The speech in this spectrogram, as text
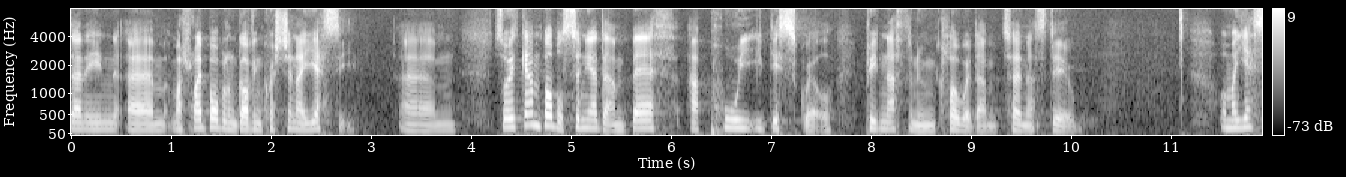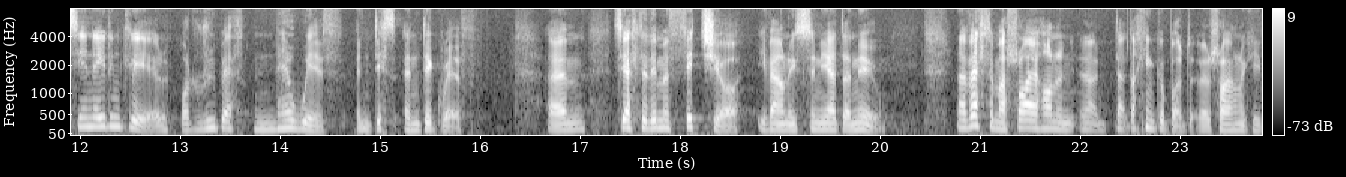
da ni'n... Um, mae rhai bobl yn gofyn cwestiynau Iesu. Um, so oedd gan bobl syniadau am beth a pwy i disgwyl pryd nath nhw'n clywed am tyrnas Dyw. Ond mae Iesu yn neud yn glir bod rhywbeth newydd yn, dis, yn digwydd um, sy'n allai ddim yn ffitio i fewn i syniadau nhw. Na felly mae rhai ohonyn, da, da chi'n gwybod, rhai ohonyn chi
